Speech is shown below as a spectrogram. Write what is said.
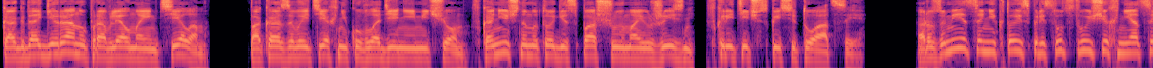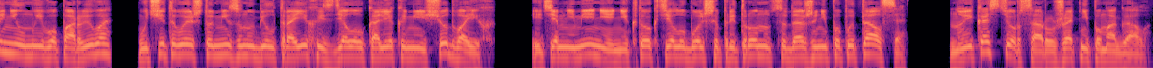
когда Геран управлял моим телом, показывая технику владения мечом, в конечном итоге спасшую мою жизнь в критической ситуации. Разумеется, никто из присутствующих не оценил моего порыва, учитывая, что Мизан убил троих и сделал калеками еще двоих. И тем не менее, никто к телу больше притронуться даже не попытался, но и костер сооружать не помогал.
